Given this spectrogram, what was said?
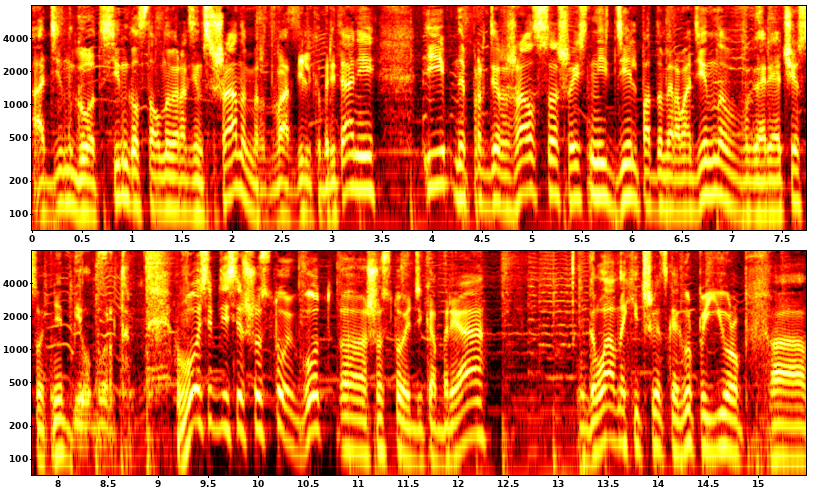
один год. Сингл стал номер один в США, номер два в Великобритании и продержался 6 недель под номером один в горячей сотне Билборд. 86 год, э, 6 декабря, Главный хит шведской группы Europe э,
